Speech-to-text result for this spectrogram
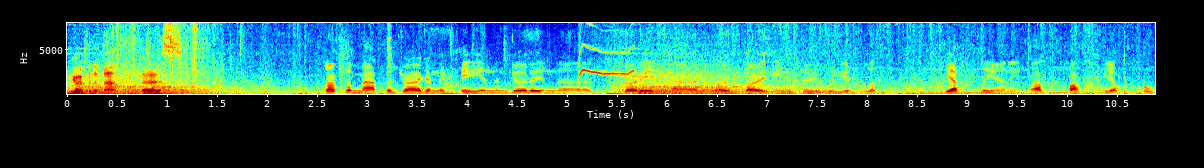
can go for the map first. Go for the map, the dragon, the key, and then go to in, uh, go in, uh, go, go into Le- Le- Yep, Leone. Up, fuck, yep, cool.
